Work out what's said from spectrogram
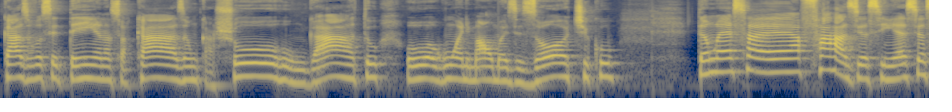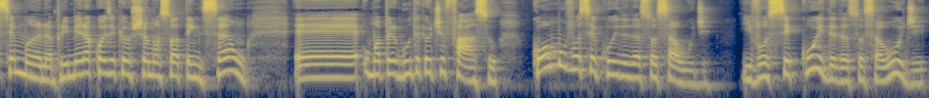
caso você tenha na sua casa um cachorro, um gato ou algum animal mais exótico. Então essa é a fase, assim, essa é a semana. A primeira coisa que eu chamo a sua atenção é uma pergunta que eu te faço: como você cuida da sua saúde? E você cuida da sua saúde?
